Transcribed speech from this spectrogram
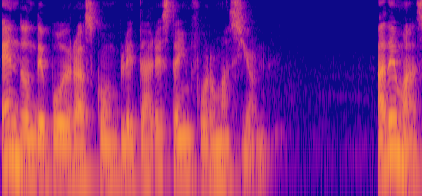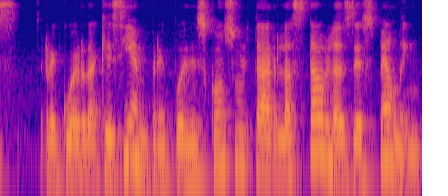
en donde podrás completar esta información. Además, recuerda que siempre puedes consultar las tablas de spelling,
